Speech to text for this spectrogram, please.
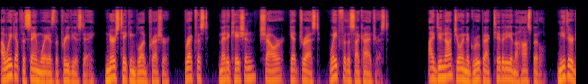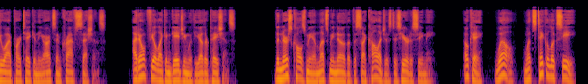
I wake up the same way as the previous day nurse taking blood pressure, breakfast, medication, shower, get dressed, wait for the psychiatrist. I do not join the group activity in the hospital, neither do I partake in the arts and crafts sessions. I don't feel like engaging with the other patients. The nurse calls me and lets me know that the psychologist is here to see me. Okay, well, let's take a look see,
